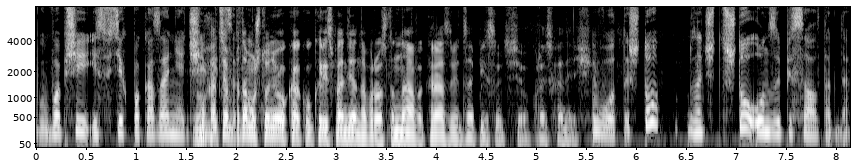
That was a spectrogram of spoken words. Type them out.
вообще из всех показаний очевидцев. Ну, хотя бы потому, что у него, как у корреспондента, просто навык развит записывать все происходящее. Вот, и что, значит, что он записал тогда?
